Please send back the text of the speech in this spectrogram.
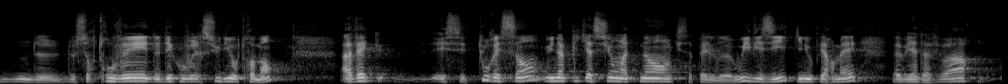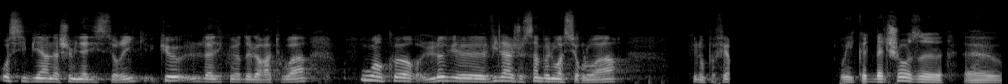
de se retrouver, de découvrir Sully autrement, avec et c'est tout récent, une application maintenant qui s'appelle Oui Visite, qui nous permet eh d'avoir aussi bien la cheminade historique que la découverte de l'oratoire, ou encore le euh, village de Saint-Benoît-sur-Loire, que l'on peut faire. Oui, que de belles choses. Euh, euh,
